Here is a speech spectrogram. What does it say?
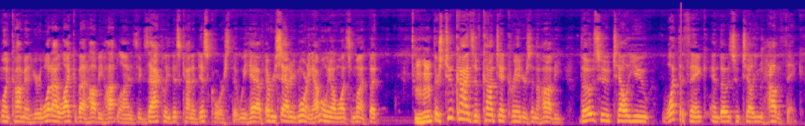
One comment here. What I like about Hobby Hotline is exactly this kind of discourse that we have every Saturday morning. I'm only on once a month, but Mhm. there's two kinds of content creators in the hobby those who tell you what to think and those who tell you how to think.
